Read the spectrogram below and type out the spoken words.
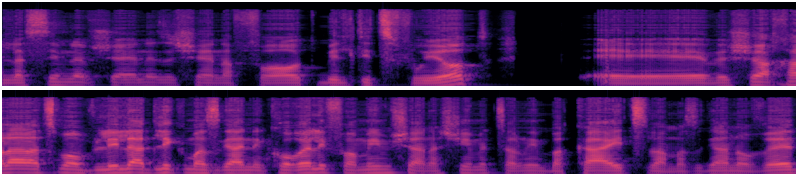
לשים לב שאין איזה שהן הפרעות בלתי צפויות. אה, ושהחלל עצמו, בלי להדליק מזגן, אני קורא לפעמים שאנשים מצלמים בקיץ והמזגן עובד,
